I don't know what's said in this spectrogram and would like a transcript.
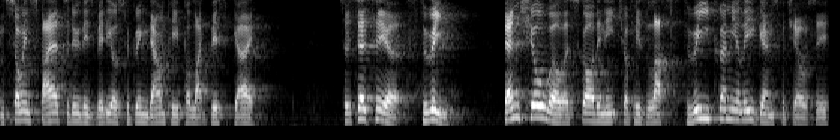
I'm so inspired to do these videos to bring down people like this guy. So it says here, three. Ben Chilwell has scored in each of his last three Premier League games for Chelsea,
